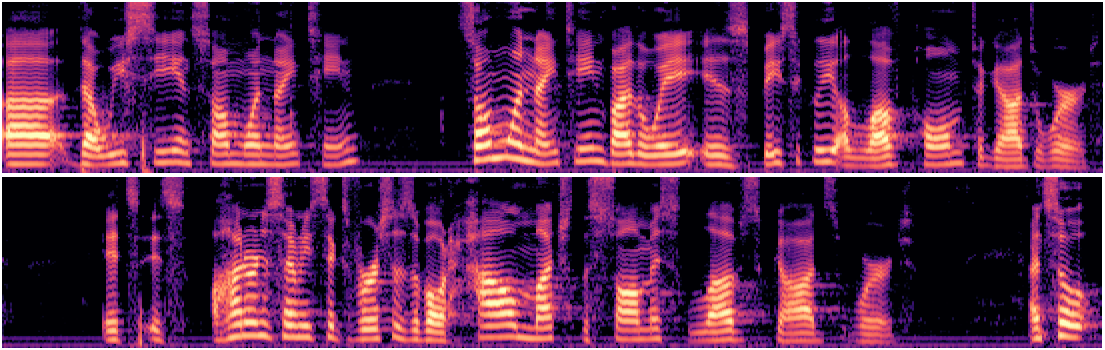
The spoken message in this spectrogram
uh, that we see in Psalm 119, Psalm 119, by the way, is basically a love poem to God's word. It's, it's 176 verses about how much the psalmist loves God's word. And so,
